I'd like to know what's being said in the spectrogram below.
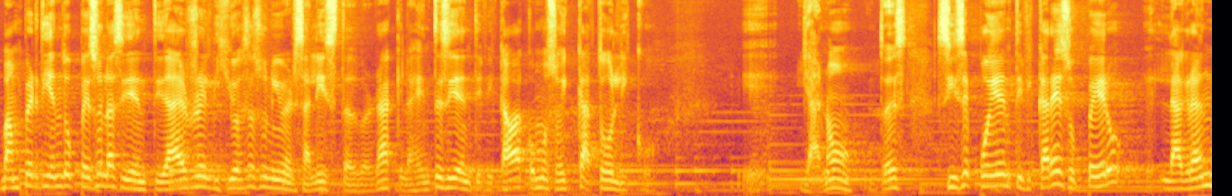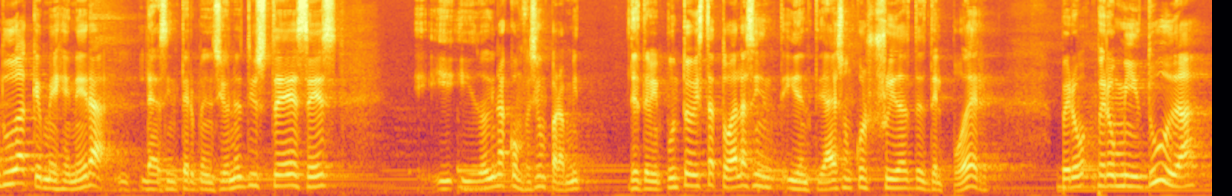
van perdiendo peso las identidades religiosas universalistas, ¿verdad? Que la gente se identificaba como soy católico. Eh, ya no. Entonces, sí se puede identificar eso, pero la gran duda que me genera las intervenciones de ustedes es, y, doy una confesión, para mí, desde mi punto de vista, todas las identidades son construidas desde el poder. Pero, pero mi duda,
